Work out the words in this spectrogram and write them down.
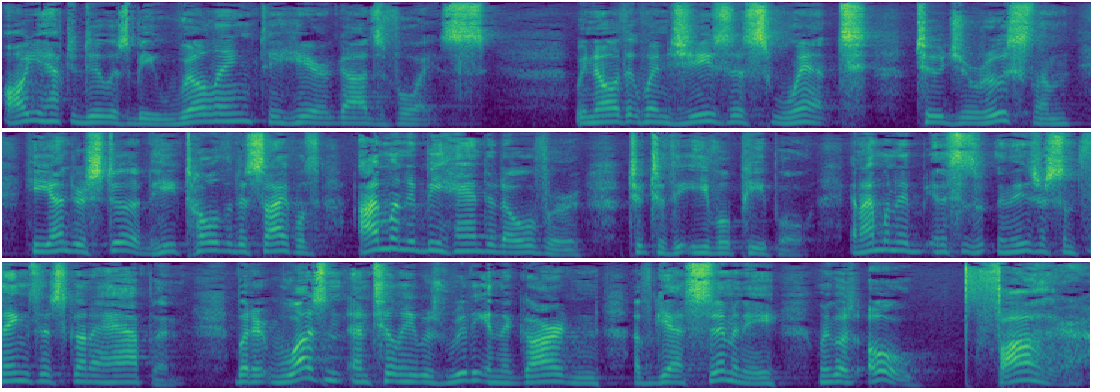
All you have to do is be willing to hear God's voice. We know that when Jesus went to Jerusalem, he understood. He told the disciples, I'm going to be handed over to, to the evil people. And I'm going to, this is, and these are some things that's going to happen. But it wasn't until he was really in the Garden of Gethsemane when he goes, Oh, Father,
